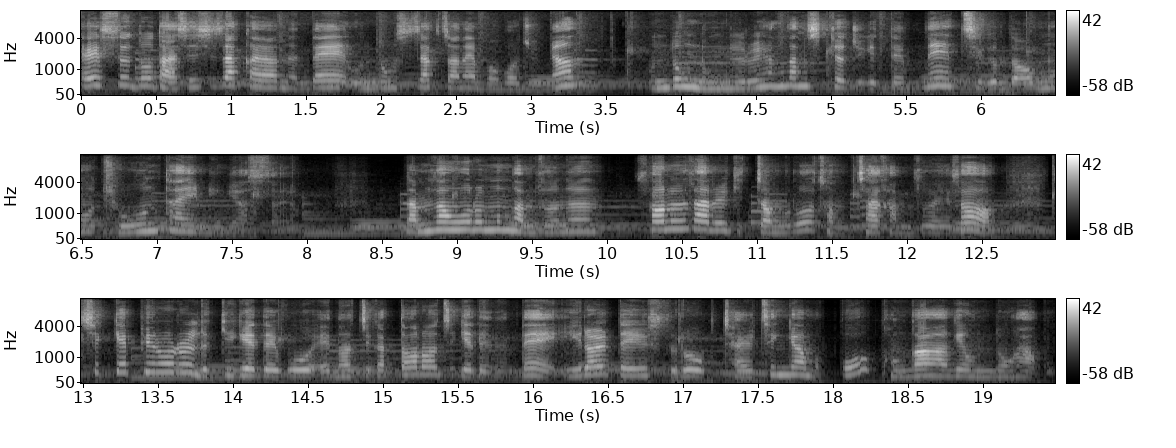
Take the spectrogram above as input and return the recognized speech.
헬스도 다시 시작하였는데 운동 시작 전에 먹어주면 운동 능률을 향상시켜주기 때문에 지금 너무 좋은 타이밍이었어요. 남성 호르몬 감소는 30살을 기점으로 점차 감소해서 쉽게 피로를 느끼게 되고 에너지가 떨어지게 되는데 이럴 때일수록 잘 챙겨 먹고 건강하게 운동하고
